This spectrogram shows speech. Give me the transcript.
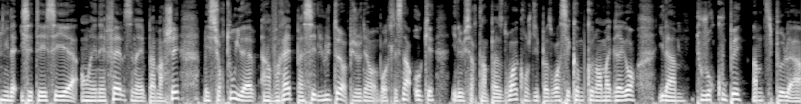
il, s'était essayé en NFL, ça n'avait pas marché, mais surtout il a un vrai passé de lutteur. Puis je veux dire, Brock Lesnar, ok, il a eu certains passes droits. Quand je dis passes droits, c'est comme Conor McGregor, il a toujours coupé un petit peu la,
